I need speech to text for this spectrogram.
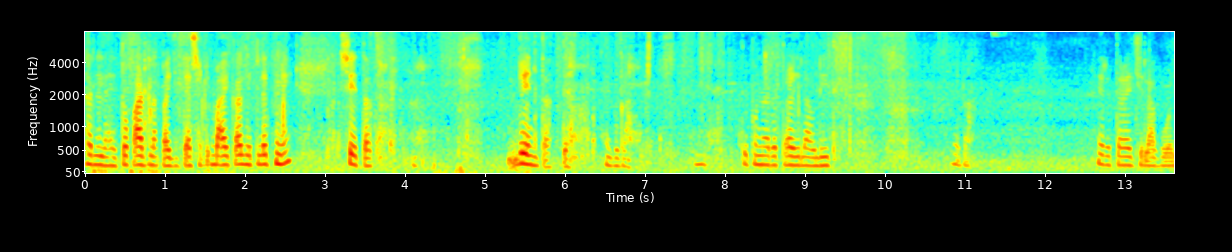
झालेला आहे तो काढला पाहिजे. त्यासाठी बायका घेतल्यात मी शेतात. बेणतात त्या. हे बघा. ते पुन्हा रताळी लावलीत. बघा. हे रताळ्याची लागवड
